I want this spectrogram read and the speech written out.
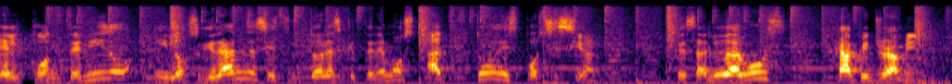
el contenido y los grandes instructores que tenemos a tu disposición. Te saluda Gus, Happy Drumming.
